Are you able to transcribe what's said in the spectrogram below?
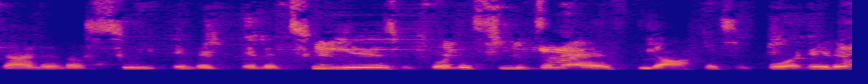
done in those two in the, in the two years before this season as the offensive coordinator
